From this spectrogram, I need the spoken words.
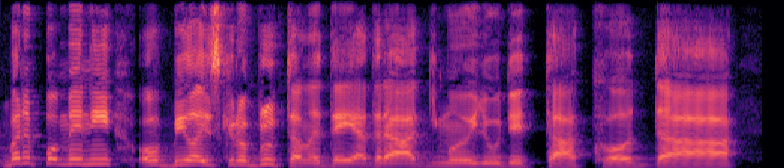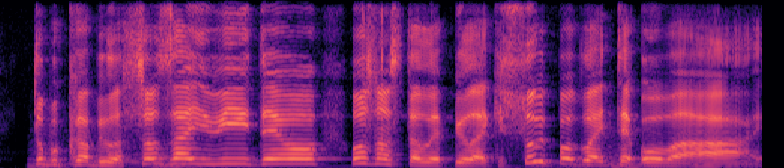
barem po meni, ovo bila iskreno brutalna ideja, dragi moji ljudi, tako da... To bi kao bilo svo za i video, ostavite lepi like i subi pogledajte ovaj.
